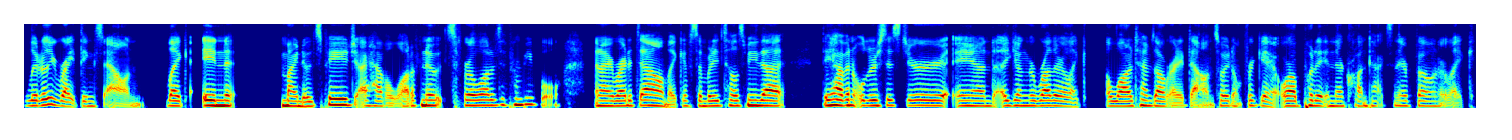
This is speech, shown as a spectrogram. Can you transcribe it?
literally write things down. Like in my notes page, I have a lot of notes for a lot of different people and I write it down. Like if somebody tells me that they have an older sister and a younger brother, like a lot of times I'll write it down so I don't forget, or I'll put it in their contacts in their phone or like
